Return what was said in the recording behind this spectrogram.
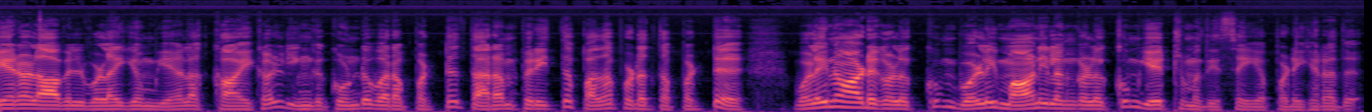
கேரளாவில் விளையும் ஏலக்காய்கள் இங்கு கொண்டுவரப்பட்டு தரம் பிரித்து பதப்படுத்தப்பட்டு வெளிநாடுகளுக்கும் வெளி மாநிலங்களுக்கும் ஏற்றுமதி செய்யப்படுகிறது.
